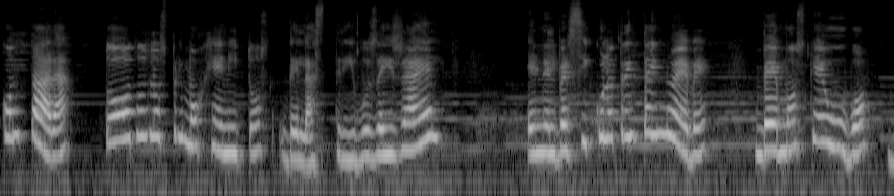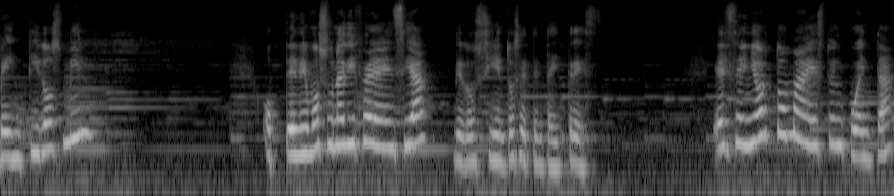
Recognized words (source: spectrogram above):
contara todos los primogénitos de las tribus de Israel. En el versículo 39 vemos que hubo 22 mil. Obtenemos una diferencia de 273. El Señor toma esto en cuenta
